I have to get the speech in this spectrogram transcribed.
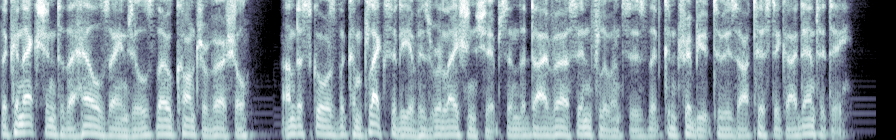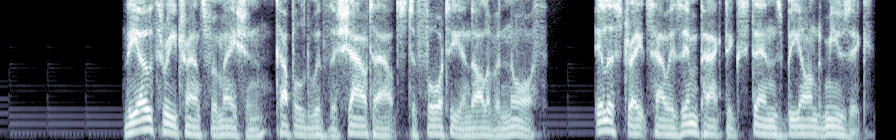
The connection to the Hells Angels, though controversial, underscores the complexity of his relationships and the diverse influences that contribute to his artistic identity. The O3 transformation, coupled with the shout-outs to 40 and Oliver North, illustrates how his impact extends beyond music,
